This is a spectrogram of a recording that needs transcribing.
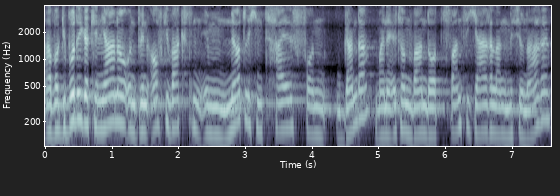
aber gebürtiger Kenianer und bin aufgewachsen im nördlichen Teil von Uganda. Meine Eltern waren dort 20 Jahre lang Missionare.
